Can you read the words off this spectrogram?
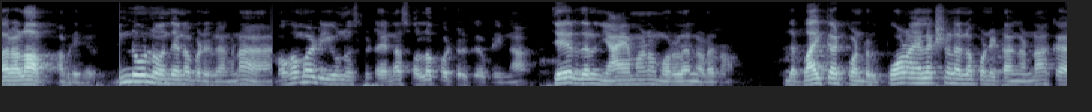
வரலாம் அப்படிங்கிறது. இன்னொன்று வந்து என்ன பண்ணிருக்காங்கன்னா முகமது யூனுஸ் கிட்ட என்ன சொல்லப்பட்டிருக்கு அப்படின்னா தேர்தல் நியாயமான முறையில் நடக்கணும். இந்த பாய்காட் பண்ணுறது போன எலெக்ஷனில் என்ன பண்ணிட்டாங்கன்னாக்கா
